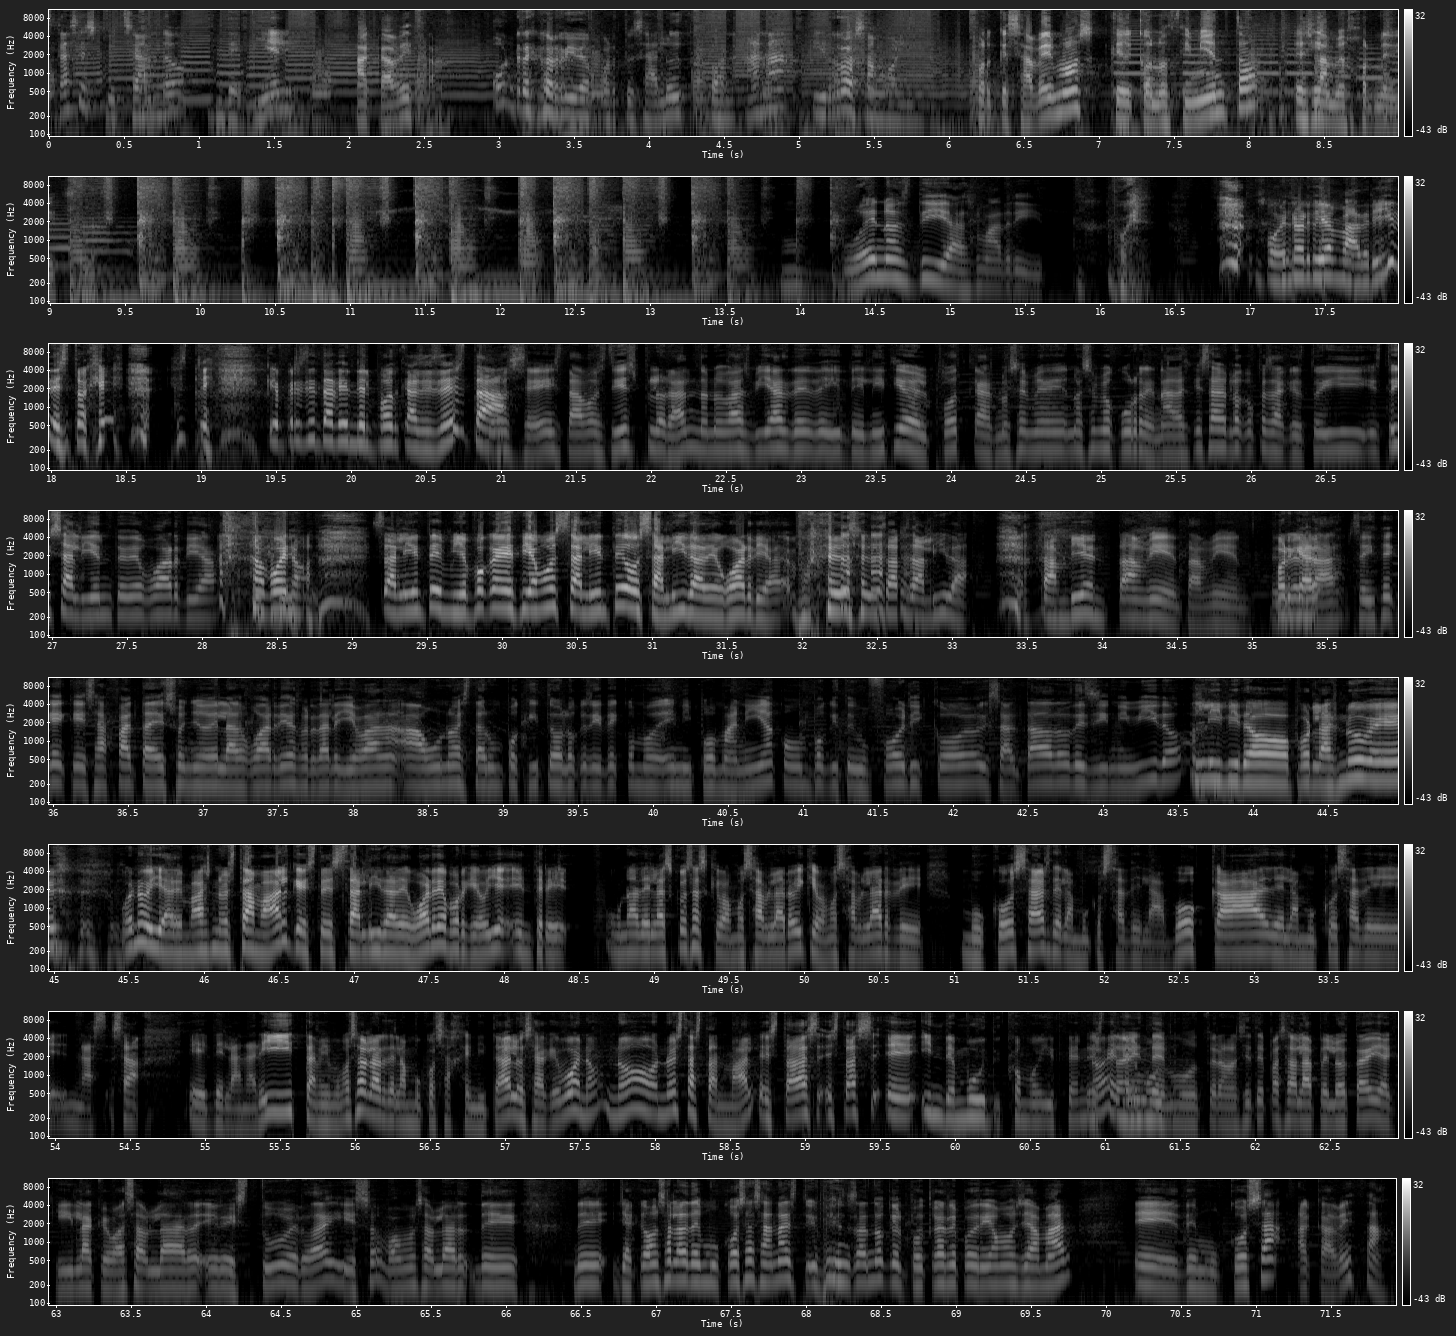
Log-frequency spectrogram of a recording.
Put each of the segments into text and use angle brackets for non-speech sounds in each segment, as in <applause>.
Estás escuchando De piel a cabeza, un recorrido por tu salud con Ana y Rosa Molina. porque sabemos que el conocimiento es la mejor medicina. Buenos días, Madrid. <laughs> Buenos días, Madrid. ¿Esto qué, este, qué presentación del podcast es esta? No sé, estamos estoy explorando nuevas vías de, de- de inicio del podcast. No se, me, no se me ocurre nada. Es que sabes lo que pasa, que estoy, estoy saliente de guardia. <laughs> Ah, bueno, saliente, en mi época decíamos saliente o salida de guardia. <laughs> Puedes estar salida también. También, también. Es Porque verdad, ahora- se dice que, que esa falta de sueño de las guardias, ¿verdad? Le llevan a uno a estar un poquito, lo que se dice como en hipomanía, como un poquito eufórico, exaltado, desinhibido. lívido por las nubes. <laughs> Bueno, y además no está mal que estés salida de guardia, porque, oye, entre una de las cosas que vamos a hablar hoy, que vamos a hablar de mucosas, de la mucosa de la boca, de la mucosa de, nas- o sea, eh, de la nariz, también vamos a hablar de la mucosa genital, o sea que, bueno, no, no estás tan mal, estás, estás eh, in the mood, como dicen, ¿no? Estoy in the mood, pero así te pasa la pelota y aquí la que vas a hablar eres tú, ¿verdad? Y eso, vamos a hablar de, de- ya que vamos a hablar de mucosas, Ana, estoy <laughs> pensando que el podcast le podríamos llamar eh, de mucosa a cabeza.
